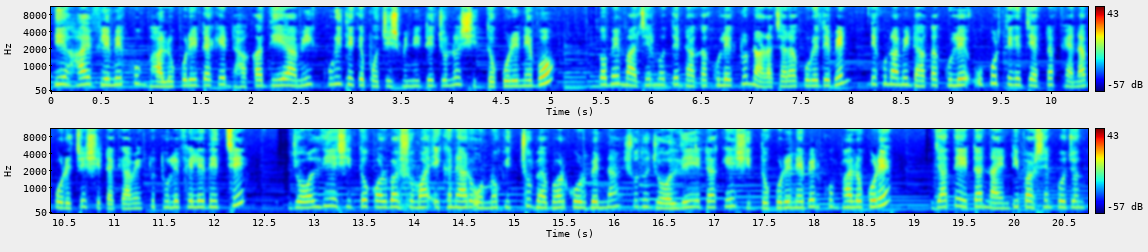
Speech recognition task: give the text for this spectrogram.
দিয়ে হাই ফ্লেমে খুব ভালো করে এটাকে ঢাকা দিয়ে আমি কুড়ি থেকে পঁচিশ মিনিটের জন্য সিদ্ধ করে নেব। তবে মাঝের মধ্যে ঢাকা খুলে একটু নাড়াচাড়া করে দেবেন। দেখুন, আমি ঢাকা খুলে উপর থেকে যে একটা ফেনা পড়েছে, সেটাকে আমি একটু তুলে ফেলে দিচ্ছি। জল দিয়ে সিদ্ধ করবার সময় এখানে আর অন্য কিছু ব্যবহার করবেন না। শুধু জল দিয়ে এটাকে সিদ্ধ করে নেবেন খুব ভালো করে, যাতে এটা নাইনটি পার্সেন্ট পর্যন্ত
